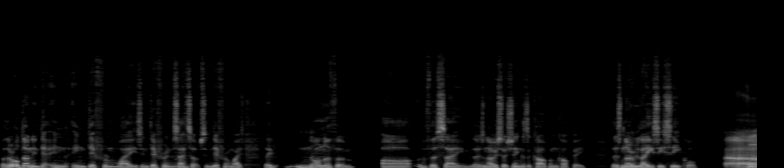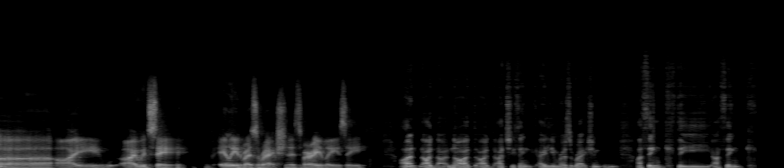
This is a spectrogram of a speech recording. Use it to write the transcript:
but they're all done in in in different ways, in different Mm. setups, in different ways. They've none of them are the same. There's no such thing as a carbon copy. There's no lazy sequel. Uh, I I would say Alien Resurrection is very lazy. I, I no, I, I actually think Alien Resurrection. I think the, I think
